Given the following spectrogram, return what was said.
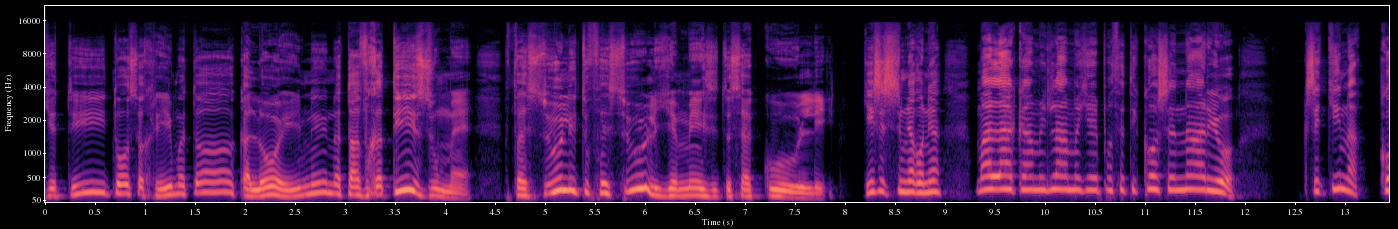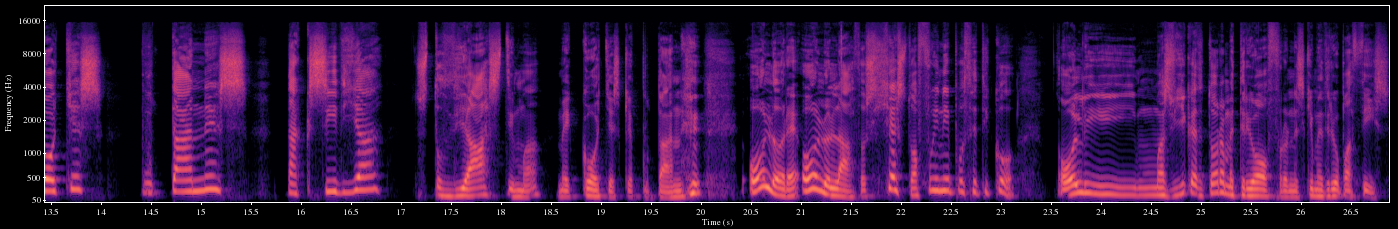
γιατί τόσα χρήματα καλό είναι να τα αυγατίζουμε. Φασούλι του φασούλι γεμίζει το σακούλι. Και είσαι σε μια γωνία, μαλάκα μιλάμε για υποθετικό σενάριο. Ξεκίνα κόκκες, πουτάνες, ταξίδια στο διάστημα με κόκκες και πουτάνε. όλο ρε, όλο λάθος. Χέστο, αφού είναι υποθετικό. Όλοι μας βγήκατε τώρα με τριόφρονες και με τριοπαθείς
